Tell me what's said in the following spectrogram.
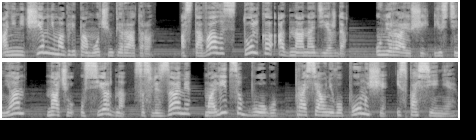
Они ничем не могли помочь императору. Оставалась только одна надежда. Умирающий Юстиниан начал усердно, со слезами, молиться Богу, прося у него помощи и спасения.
